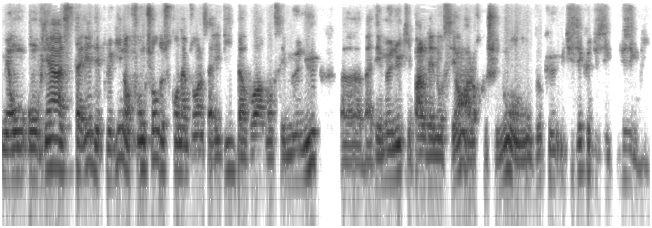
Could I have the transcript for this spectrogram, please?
mais on, vient installer des plugins en fonction de ce qu'on a besoin. Ça évite d'avoir dans ces menus euh, bah, des menus qui parlent d'un océan, alors que chez nous, on ne veut que, utiliser que du, Zigbee.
